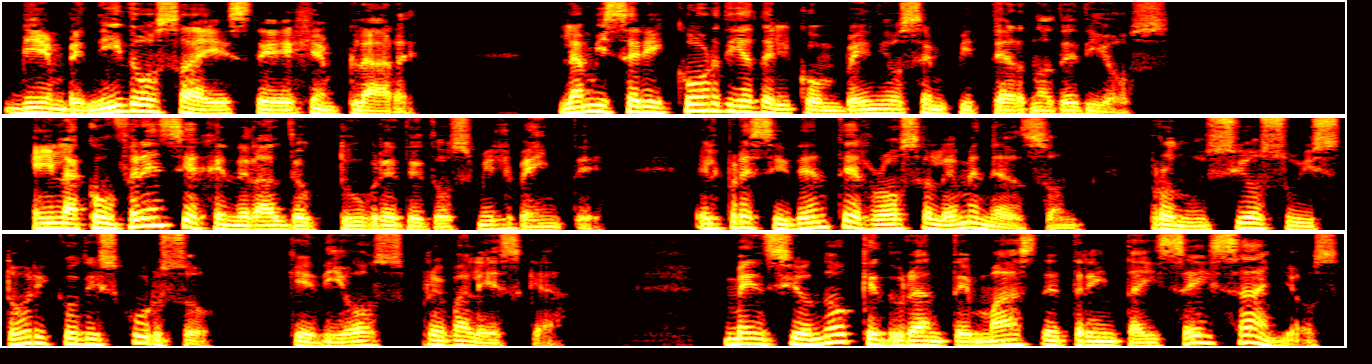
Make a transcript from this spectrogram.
Bienvenidos a este ejemplar. La misericordia del convenio sempiterno de Dios. En la Conferencia General de octubre de 2020, el presidente Russell M. Nelson pronunció su histórico discurso, Que Dios prevalezca. Mencionó que durante más de 36 años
